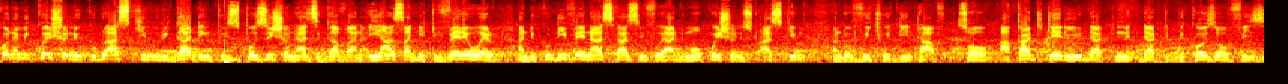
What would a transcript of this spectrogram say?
economic question you could ask him regarding to his position as governor. He answered it very well, and he could even ask us if we had more questions to ask him, and of which we didn't have. So I can't tell you that that because of his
